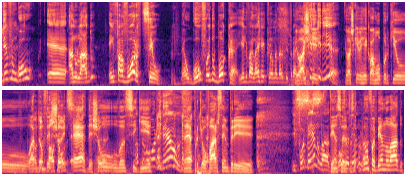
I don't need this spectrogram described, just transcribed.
teve um gol é, anulado em favor seu. né? O gol foi do Boca e ele vai lá e reclama da arbitragem. Eu o que, acho que ele que- queria? Eu acho que ele reclamou porque o falta deixou, é, deixou Aham. o lance Ah, pelo seguir, amor de Deus! né? Porque o VAR sempre E foi bem anulado. Tem essa foi bem anulado. Não, foi bem anulado.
